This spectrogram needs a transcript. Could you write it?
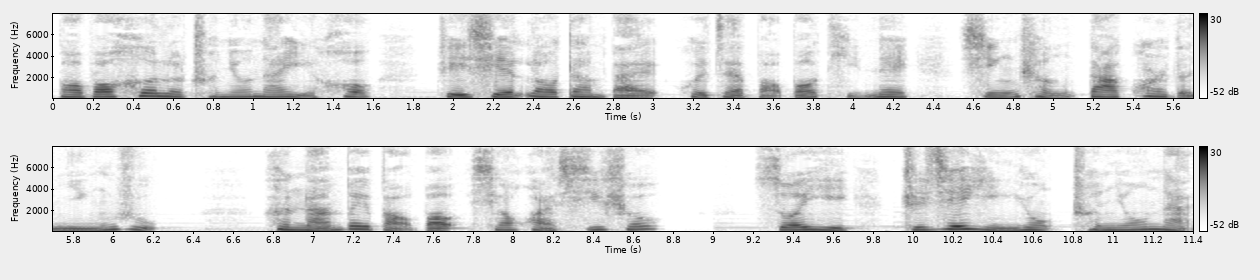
宝宝喝了纯牛奶以后，这些酪蛋白会在宝宝体内形成大块的凝乳，很难被宝宝消化吸收。所以，直接饮用纯牛奶。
